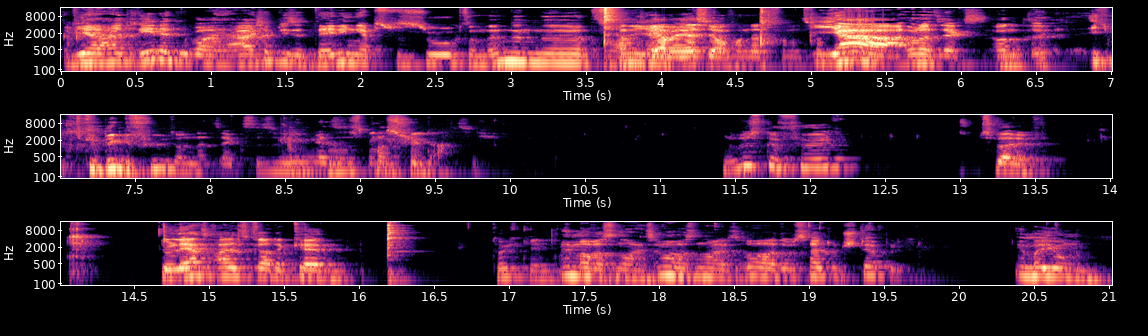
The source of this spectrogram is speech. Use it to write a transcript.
wie er halt redet über, ja, ich habe diese Dating-Apps besucht und dann, dann, dann, das Ja, fand ich okay, halt- aber er ist ja auch 125. ja, 106. Und äh, 106. ich bin gefühlt 106, deswegen, also, das ich passt gefühlt schon. 80. Du bist gefühlt 12. Du lernst alles gerade kennen. Durchgehend. Immer was Neues, immer was Neues. Oh, du bist halt unsterblich. Immer jung.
